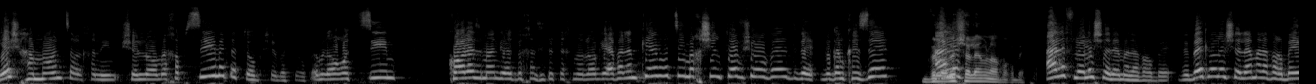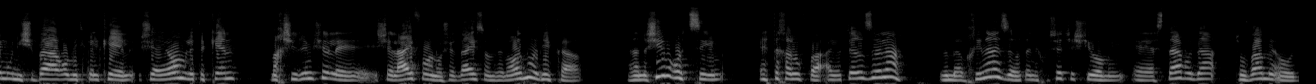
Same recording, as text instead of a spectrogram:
יש המון צרכנים שלא מחפשים את הטופ שבטופ. הם לא רוצים כל הזמן להיות בחזית הטכנולוגיה אבל הם כן רוצים מכשיר טוב שעובד ו- וגם כזה ולא א', לשלם עליו הרבה. א' לא לשלם עליו הרבה וב' לא לשלם עליו הרבה אם הוא נשבר או מתקלקל שהיום לתקן מכשירים של, של אייפון או של דייסון זה מאוד מאוד יקר. אז אנשים רוצים את החלופה היותר זולה ומהבחינה הזאת אני חושבת ששיומי אה, עשתה עבודה טובה מאוד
